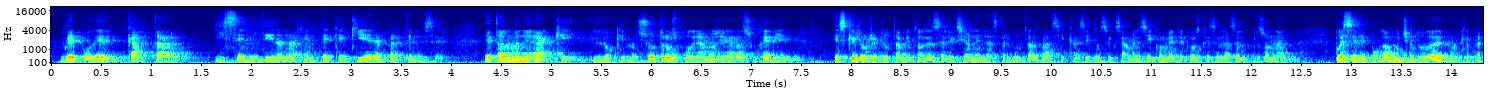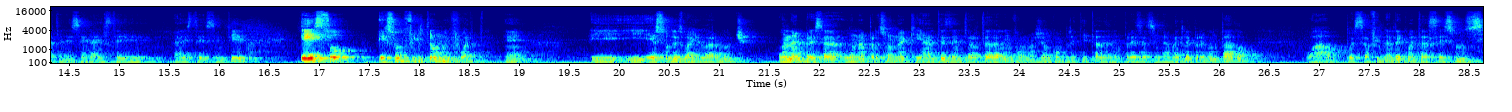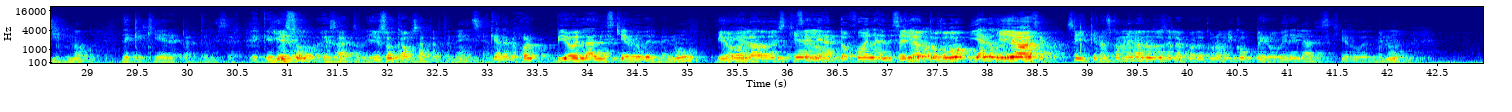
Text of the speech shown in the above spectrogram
de poder captar y sentir a la gente que quiere pertenecer. De tal manera que lo que nosotros podríamos llegar a sugerir es que los reclutamientos de selección en las preguntas básicas y los exámenes psicométricos que se le hace al personal, pues se le ponga mucho en duda de por qué pertenecer a este, a este sentido. Eso es un filtro muy fuerte ¿eh? y, y, eso les va a ayudar mucho. Una empresa, una persona que antes de entrar te da la información completita de la empresa sin haberle preguntado, wow, pues a final de cuentas es un signo de que quiere pertenecer. De que y eso, exacto, y eso causa pertenencia. Que a lo mejor vio el lado izquierdo del menú. Vio el lado izquierdo. Se le antojó el lado Se izquierdo. le antojó Y ya lo y ya, Sí, que nos convenga a los dos el acuerdo económico, pero ver el lado izquierdo del menú,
